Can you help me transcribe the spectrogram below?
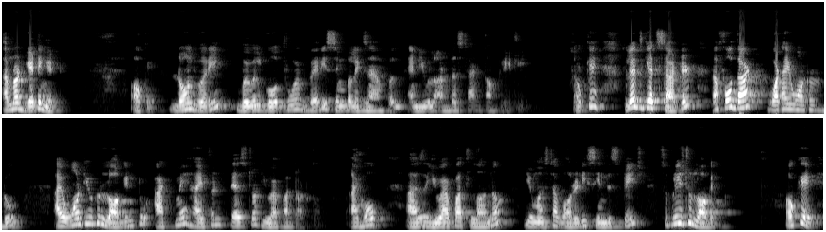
I'm not getting it. Okay, don't worry. We will go through a very simple example and you will understand completely. Okay, so let's get started. Now for that, what I wanted to do, I want you to log into acme-test.uipath.com. I hope as a UiPath learner, you must have already seen this page. So please do log in. okay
